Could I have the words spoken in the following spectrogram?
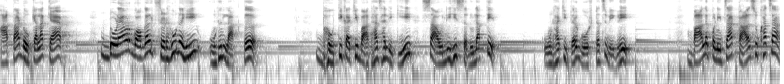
आता डोक्याला कॅप. डोळ्यावर गॉगल चढवूनही ऊन लागतं. भौतिकाची बाधा झाली की सावली ही सलू लागते. उन्हाची तर गोष्टच वेगळी. बालपणीचा काळ सुखाचा.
